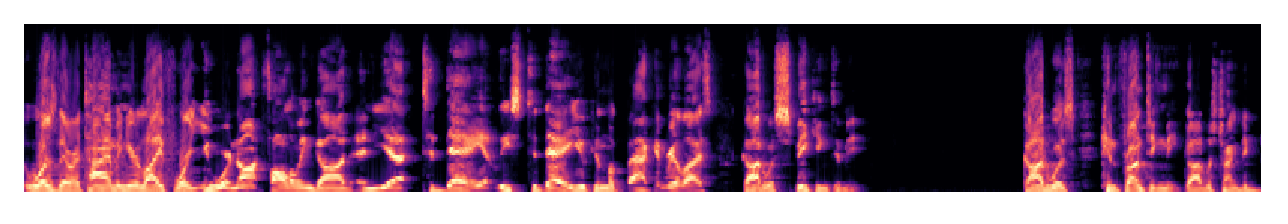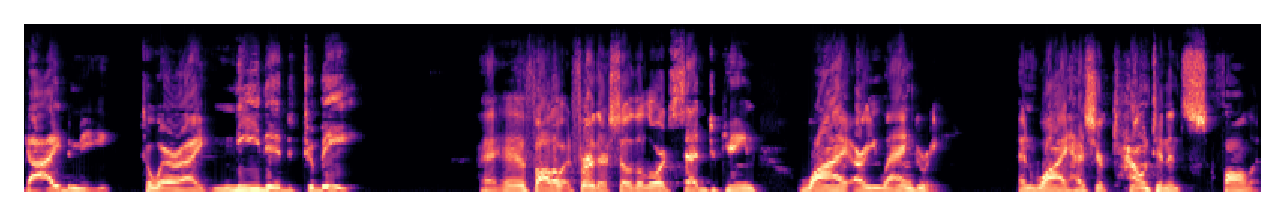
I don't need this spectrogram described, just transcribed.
Was there a time in your life where you were not following God, and yet today, at least today, you can look back and realize God was speaking to me? God was confronting me. God was trying to guide me to where I needed to be. Okay, eh, follow it further. So the Lord said to Cain, Why are you angry? And why has your countenance fallen?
